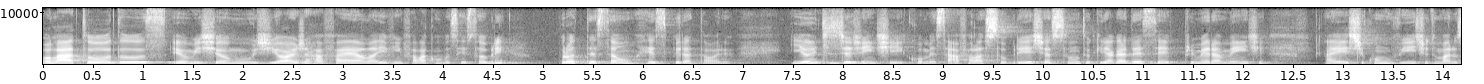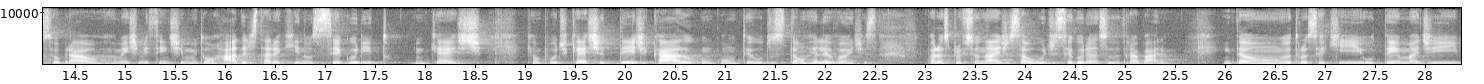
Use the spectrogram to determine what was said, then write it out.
Olá a todos, eu me chamo Georgia Rafaela e vim falar com vocês sobre proteção respiratória. E antes de a gente começar a falar sobre este assunto, eu queria agradecer, primeiramente, a este convite do Mário Sobral. Realmente me senti muito honrada de estar aqui no Segurito Encast, que é um podcast dedicado com conteúdos tão relevantes para os profissionais de saúde e segurança do trabalho. Então, eu trouxe aqui o tema de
